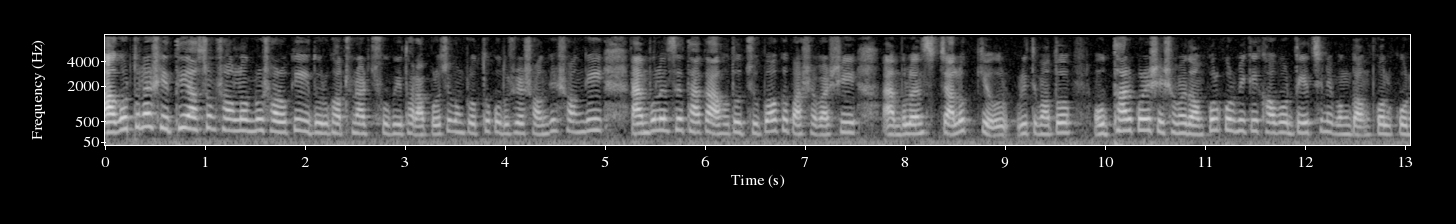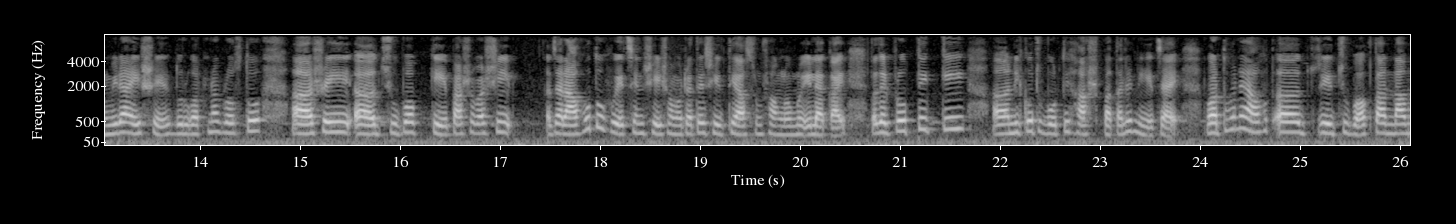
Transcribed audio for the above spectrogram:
আগরতলা সিদ্ধি আশ্রম সংলগ্ন সড়কে এই দুর্ঘটনার ছবি ধরা পড়েছে এবং প্রত্যক্ষদর্শীর সঙ্গে সঙ্গেই অ্যাম্বুলেন্সে থাকা আহত যুবক পাশাপাশি অ্যাম্বুলেন্স চালককেও রীতিমতো উদ্ধার করে সেই সময় দমকল কর্মীকে খবর দিয়েছেন এবং দমকল কর্মীরা এসে দুর্ঘটনাগ্রস্ত সেই যুবককে পাশাপাশি যারা আহত হয়েছেন সেই সময়টাতে সিদ্ধি আশ্রম সংলগ্ন এলাকায় তাদের প্রত্যেককেই নিকটবর্তী হাসপাতালে নিয়ে যায়। বর্তমানে আহত আহ, যে যুবক তার নাম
